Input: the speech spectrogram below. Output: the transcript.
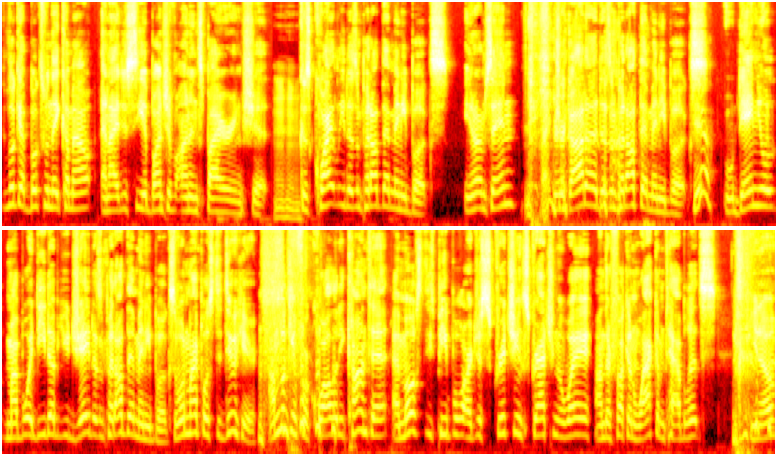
look at books when they come out, and I just see a bunch of uninspiring shit. Because Quitely doesn't put out that many books. You know what I'm saying? Dragotta doesn't put out that many books. Yeah. Daniel, my boy DWJ doesn't put out that many books. So what am I supposed to do here? I'm looking for quality content, and most of these people are just scritching, scratching away on their fucking Wacom tablets. You know,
